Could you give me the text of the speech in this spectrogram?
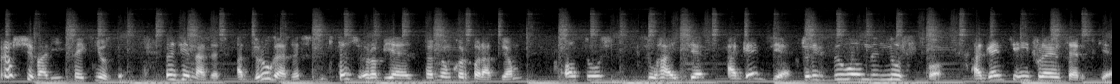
rozsiewali fake newsy. To jest jedna rzecz. A druga rzecz, też robię z pewną korporacją, otóż słuchajcie, agencje, których było mnóstwo, agencje influencerskie,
